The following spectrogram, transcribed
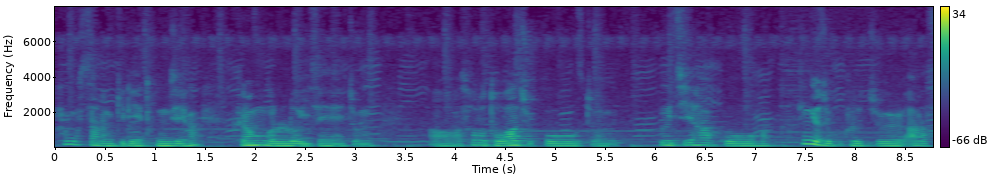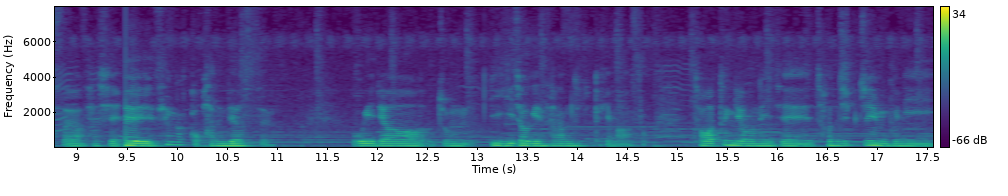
한국 사람끼리의 동질감? 그런 걸로 이제 좀 어, 서로 도와주고 좀 의지하고 막 챙겨주고 그럴 줄 알았어요. 사실 제 생각과 반대였어요. 오히려 좀 이기적인 사람들도 되게 많았어. 저 같은 경우는 이제 전 집주인분이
